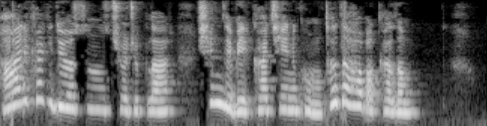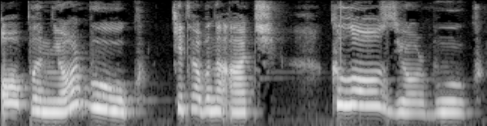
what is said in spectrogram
Harika gidiyorsunuz çocuklar. Şimdi birkaç yeni komuta daha bakalım. Open your book. Kitabını aç. Close your book.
